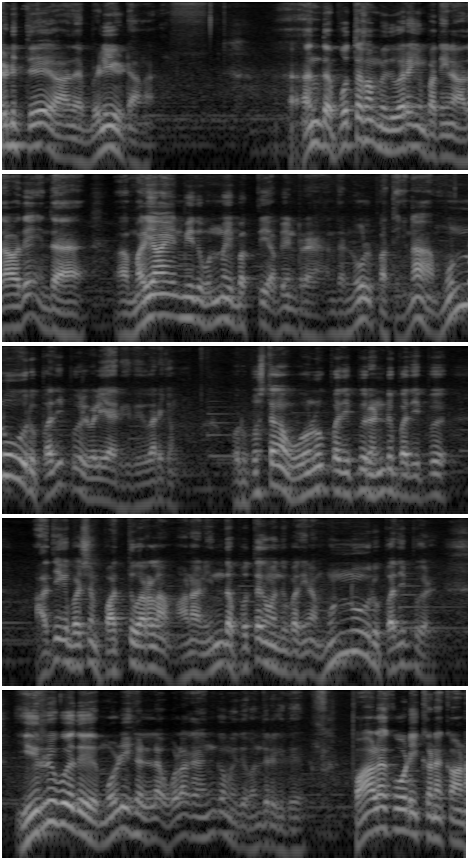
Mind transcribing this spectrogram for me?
எடுத்து அதை வெளியிட்டாங்க. அந்த புத்தகம் இதுவரைக்கும் பார்த்தீங்கன்னா அதாவது இந்த மரியாயின் மீது உண்மை பக்தி அப்படின்ற அந்த நூல் பார்த்திங்கன்னா முந்நூறு பதிப்புகள் வெளியாக இருக்குது இது வரைக்கும் ஒரு புஸ்தகம் ஒரு பதிப்பு ரெண்டு பதிப்பு அதிகபட்சம் பத்து வரலாம். ஆனால் இந்த புத்தகம் வந்து பார்த்திங்கன்னா முந்நூறு பதிப்புகள். இருபது மொழிகளில் உலகெங்கும் இது வந்திருக்குது. பல கோடிக்கணக்கான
